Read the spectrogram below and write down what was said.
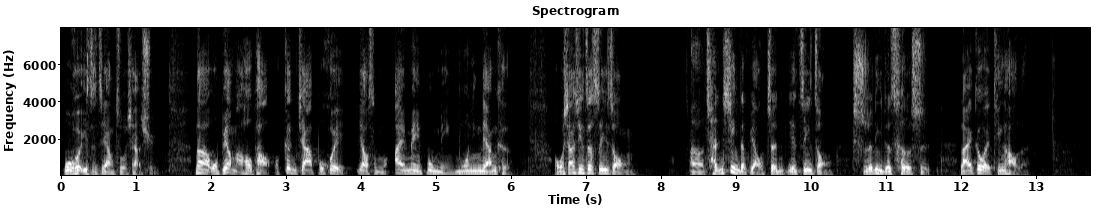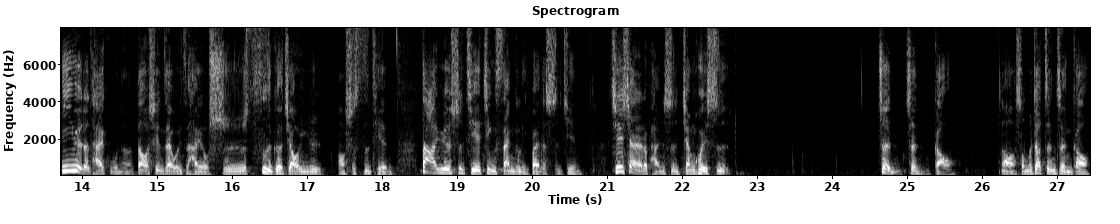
我会一直这样做下去。那我不要马后炮，我更加不会要什么暧昧不明、模棱两可。我相信这是一种呃诚信的表征，也是一种实力的测试。来，各位听好了，一月的台股呢，到现在为止还有十四个交易日哦，十四天，大约是接近三个礼拜的时间。接下来的盘势将会是阵阵高。哦，什么叫阵阵高？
